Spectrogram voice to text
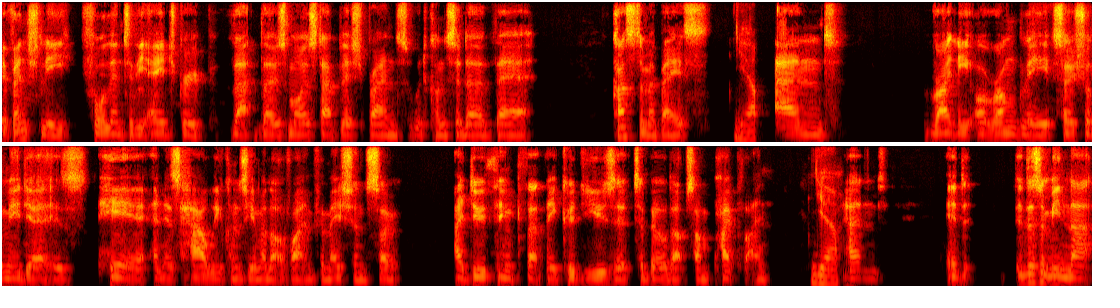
eventually fall into the age group that those more established brands would consider their customer base Yep. and rightly or wrongly social media is here and is how we consume a lot of our information so i do think that they could use it to build up some pipeline Yeah. and it it doesn't mean that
